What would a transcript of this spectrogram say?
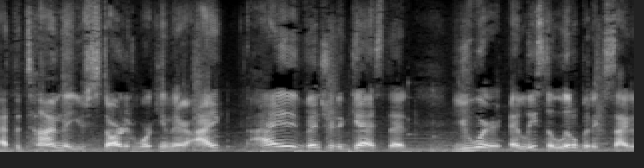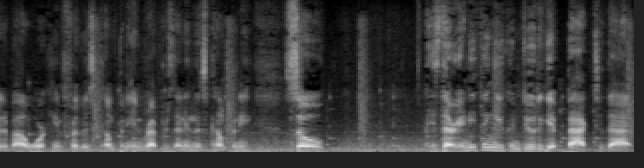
at the time that you started working there, I I venture to guess that you were at least a little bit excited about working for this company and representing this company. So, is there anything you can do to get back to that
